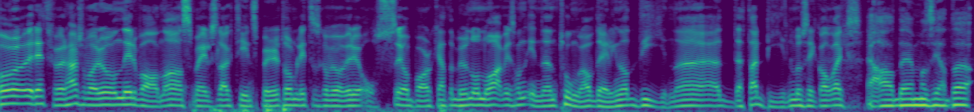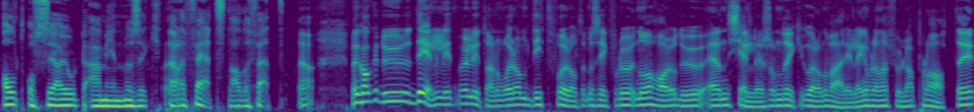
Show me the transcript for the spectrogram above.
og Rett før her så var det jo Nirvana, 'Smells Like Teen Spirit'. Om litt så skal vi over i Ossie og 'Bark at the Moon'. Og nå er vi sånn inne i den tunge avdelingen av dine Dette er din musikk, Alex. Ja, det må si at eh, alt Ossi har gjort, er min musikk. Det er det feteste av det fett. Ja. Men kan ikke du dele litt med lytterne våre om ditt forhold til musikk? For du, nå har jo du en kjeller som det ikke går an å være i lenger, for den er full av plater.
